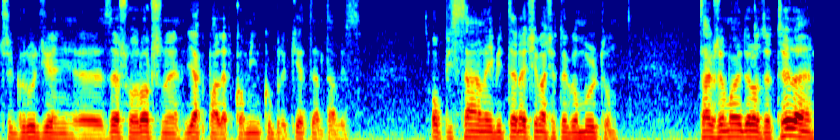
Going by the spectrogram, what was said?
czy grudzień e, zeszłoroczny, jak palę w kominku brykietem, tam jest opisane i w internecie macie tego multum. Także moi drodzy, tyle.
